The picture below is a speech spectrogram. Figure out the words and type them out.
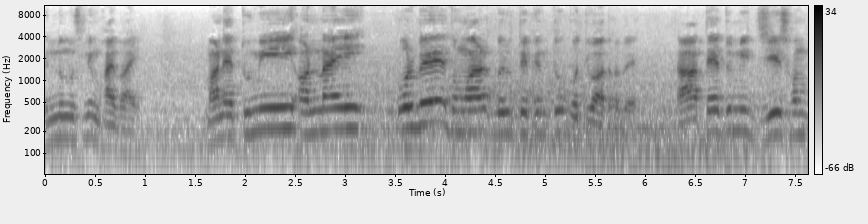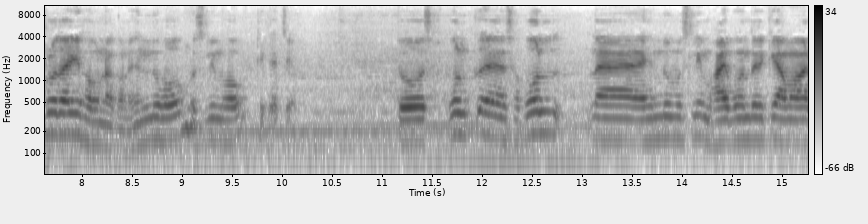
হিন্দু, মুসলিম ভাই ভাই। মানে তুমি অন্যায় করবে, তোমার বিরুদ্ধে কিন্তু প্রতিবাদ হবে। তাতে তুমি যে সম্প্রদায় হও না কেন, হিন্দু হও, মুসলিম হও, ঠিক আছে? তো সকল সকল হিন্দু, মুসলিম ভাই বোনদেরকে আমার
